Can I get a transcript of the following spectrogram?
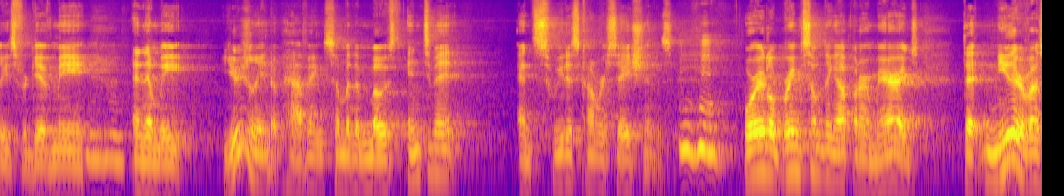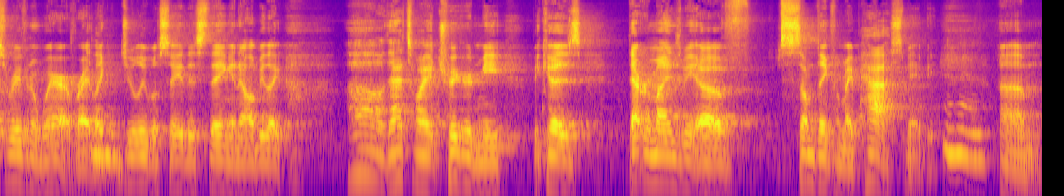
Please forgive me. Mm-hmm. And then we usually end up having some of the most intimate and sweetest conversations. Mm-hmm. Or it'll bring something up in our marriage that neither of us were even aware of right? Like mm-hmm. julie will say this thing and i'll be like oh, that's why it triggered me because that reminds me of something from my past, maybe. Um,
